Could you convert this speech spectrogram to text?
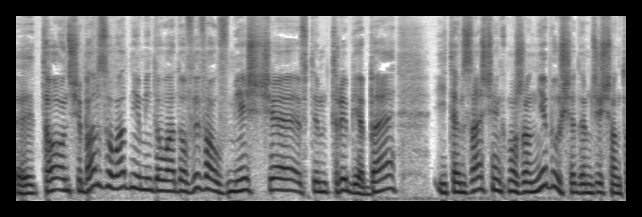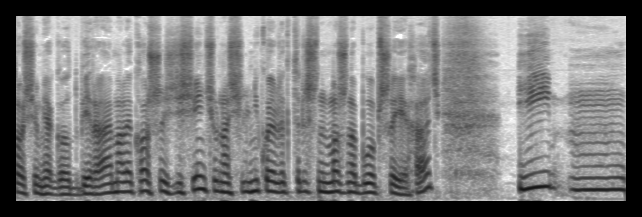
y, to on się bardzo ładnie mi doładowywał w mieście w tym trybie B i ten zasięg, może on nie był 78, jak go odbierałem, ale około 60 na silniku elektrycznym można było przejechać. I mm,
